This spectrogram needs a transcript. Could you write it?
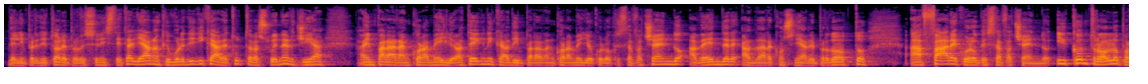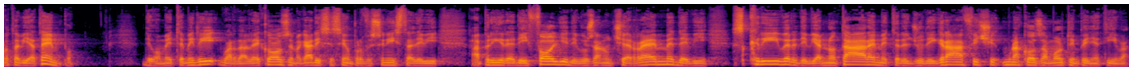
dell'imprenditore professionista italiano che vuole dedicare tutta la sua energia a imparare ancora meglio la tecnica, ad imparare ancora meglio quello che sta facendo, a vendere, ad andare a consegnare il prodotto, a fare quello che sta facendo. Il controllo porta via tempo devo mettermi lì, guardare le cose, magari se sei un professionista devi aprire dei fogli, devi usare un CRM, devi scrivere, devi annotare, mettere giù dei grafici, una cosa molto impegnativa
